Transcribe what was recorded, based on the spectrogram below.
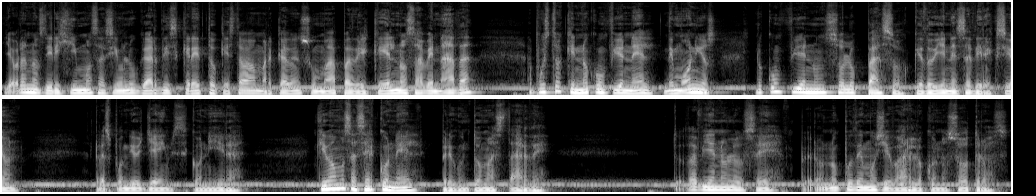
Y ahora nos dirigimos hacia un lugar discreto que estaba marcado en su mapa del que él no sabe nada. Apuesto a que no confío en él. Demonios, no confío en un solo paso que doy en esa dirección. Respondió James con ira. ¿Qué vamos a hacer con él? preguntó más tarde. Todavía no lo sé, pero no podemos llevarlo con nosotros.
